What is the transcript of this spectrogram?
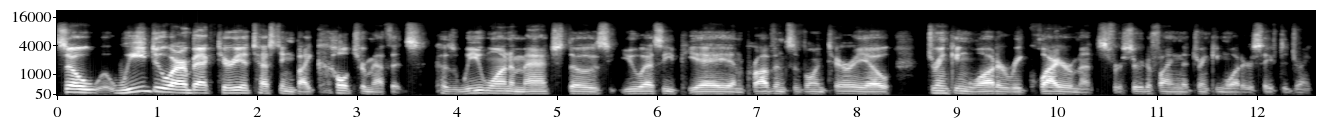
so we do our bacteria testing by culture methods because we want to match those US EPA and province of Ontario drinking water requirements for certifying that drinking water is safe to drink.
